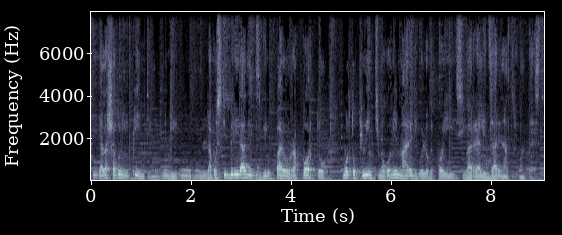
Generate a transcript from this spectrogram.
gli ha lasciato un imprinting, quindi un, la possibilità di sviluppare un rapporto molto più intimo con il mare di quello che poi si va a realizzare in altri contesti.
